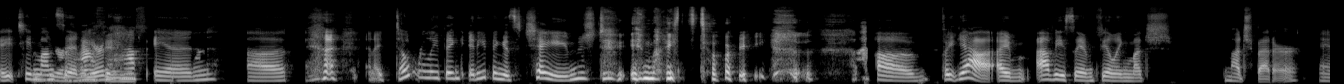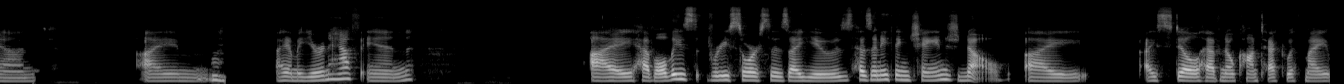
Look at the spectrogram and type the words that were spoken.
eighteen months in, a year and a half in. Uh, and I don't really think anything has changed in my story. um, but yeah, I'm obviously I'm feeling much, much better, and I'm mm. I am a year and a half in. I have all these resources I use. Has anything changed? No. I I still have no contact with my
